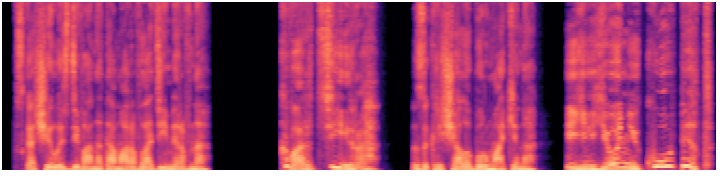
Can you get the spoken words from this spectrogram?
— вскочила с дивана Тамара Владимировна. «Квартира!» — закричала Бурмакина. «Ее не купят?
